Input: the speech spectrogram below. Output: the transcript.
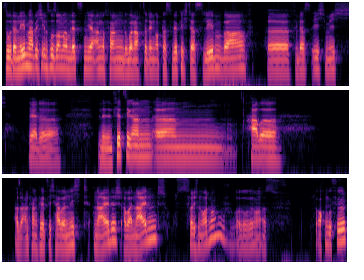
so, daneben habe ich insbesondere im letzten Jahr angefangen, darüber nachzudenken, ob das wirklich das Leben war, äh, für das ich mich werde, bin in den 40ern, ähm, habe, also Anfang 40, habe nicht neidisch, aber neidend, ist völlig in Ordnung, also das ist auch ein Gefühl,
